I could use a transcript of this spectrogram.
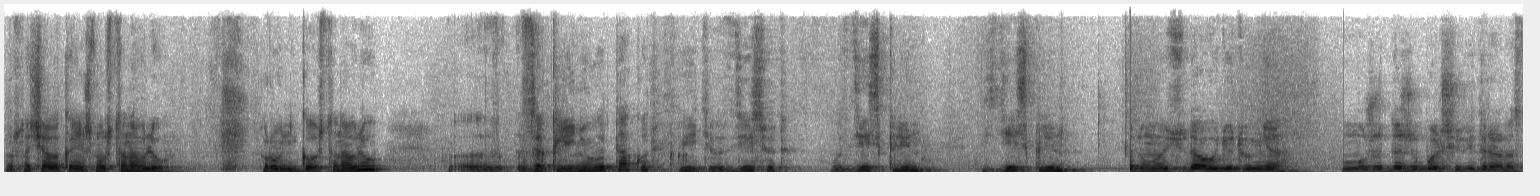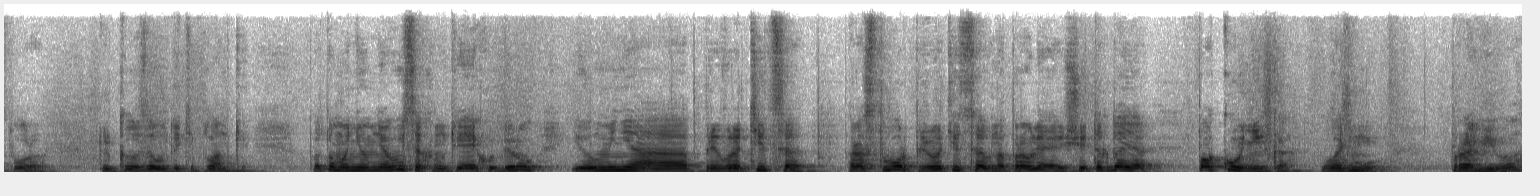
Ну, сначала, конечно, установлю. Ровненько установлю. Э, заклиню вот так вот. Видите, вот здесь вот. Вот здесь клин. Здесь клин. Я думаю, сюда уйдет у меня, может, даже больше ведра раствора. Только за вот эти планки. Потом они у меня высохнут, я их уберу, и у меня превратится раствор, превратится в направляющий. И тогда я спокойненько возьму правило.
